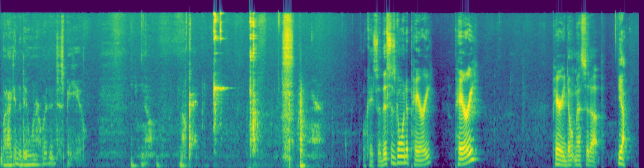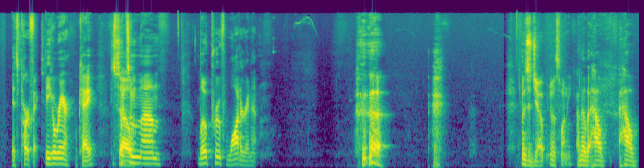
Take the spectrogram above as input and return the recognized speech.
would I get to do one or would it just be you? No. Okay. Okay, so this is going to Perry. Perry? Perry, don't mess it up. Yeah. It's perfect. Beagle Rare. Okay? So Put some um, low proof water in it. it was a joke. It was funny. I know, but how how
